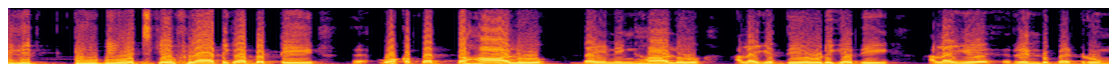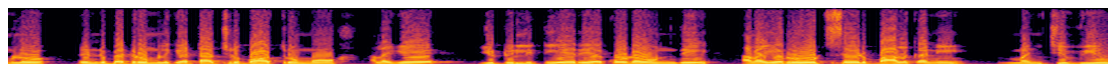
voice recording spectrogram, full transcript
ఇది టూ బిహెచ్కే ఫ్లాట్ కాబట్టి ఒక పెద్ద హాలు డైనింగ్ హాలు అలాగే దేవుడి గది అలాగే రెండు బెడ్రూమ్లు రెండు బెడ్రూమ్లకి అటాచ్డ్ బాత్రూము అలాగే యూటిలిటీ ఏరియా కూడా ఉంది. అలాగే రోడ్ సైడ్ బాల్కనీ మంచి వ్యూ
